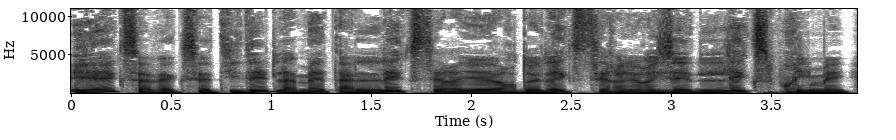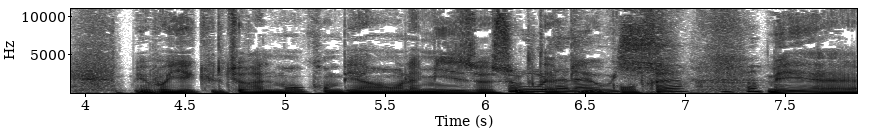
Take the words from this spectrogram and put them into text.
et ex avec cette idée de la mettre à l'extérieur, de l'extérioriser, de l'exprimer. Mais vous voyez culturellement combien on l'a mise sous le Oh tapis là, au oui. contraire. Mais euh,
